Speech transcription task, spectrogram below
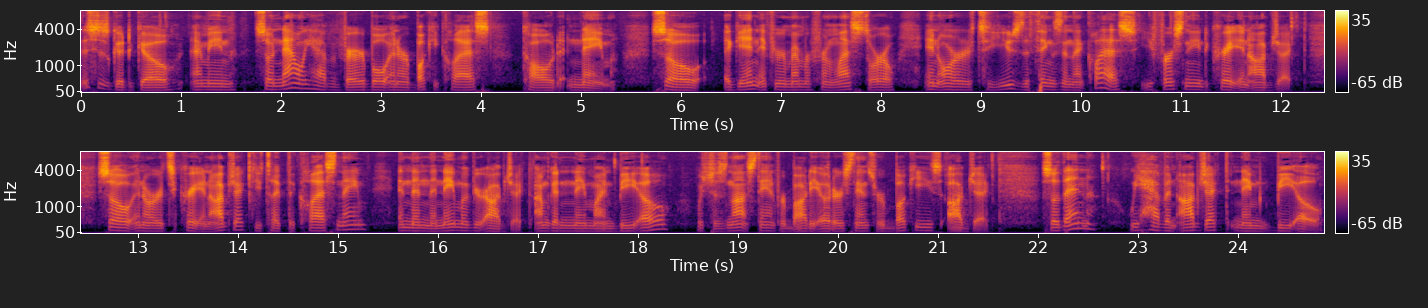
This is good to go. I mean, so now we have a variable in our Bucky class called name. So again, if you remember from last tutorial, in order to use the things in that class, you first need to create an object. So in order to create an object, you type the class name and then the name of your object. I'm going to name mine BO, which does not stand for body odor, stands for Bucky's object. So then we have an object named BO.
